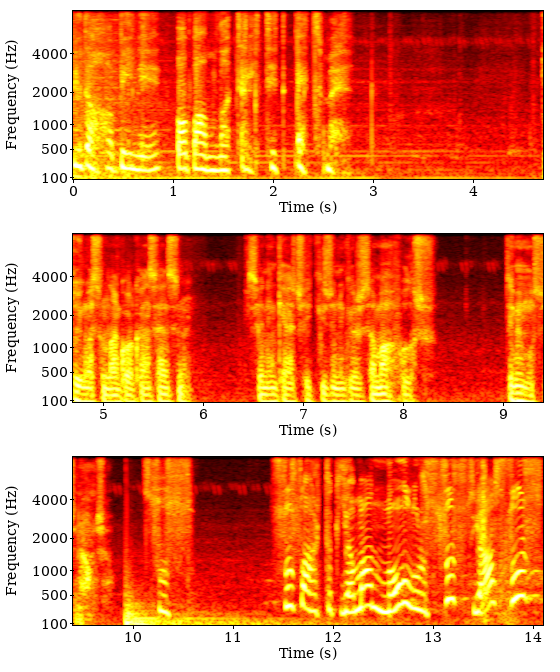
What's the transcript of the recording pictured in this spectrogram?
Bir daha beni babamla tehdit etme. Duymasından korkan sensin. Senin gerçek yüzünü görürse mahvolur. Değil mi Muhsin amca? Sus. Sus artık Yaman ne olur sus ya sus.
